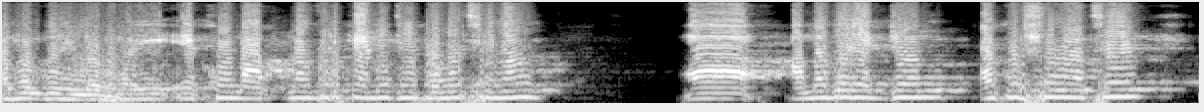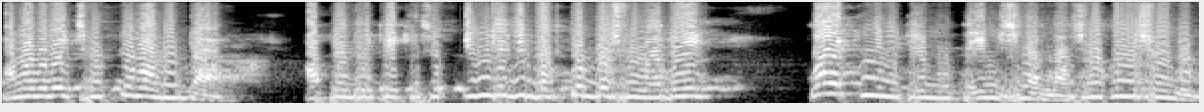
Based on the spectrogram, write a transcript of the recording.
আলহামদুলিল্লাহ ভাই, এখন আপনাদেরকে আমি যে বলেছিলাম আমাদের একজন আকর্ষণ আছে আমাদের এই ছোট্ট বাবুটা আপনাদেরকে কিছু ইংরেজি বক্তব্য শোনাবে কয়েক মিনিটের মধ্যে ইনশাআল্লাহ সকলে শুনুন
